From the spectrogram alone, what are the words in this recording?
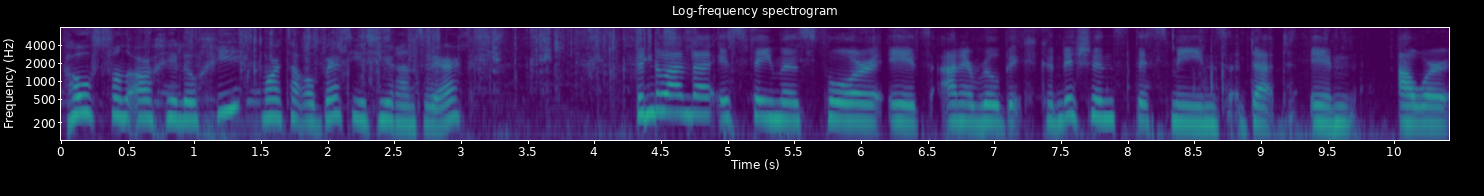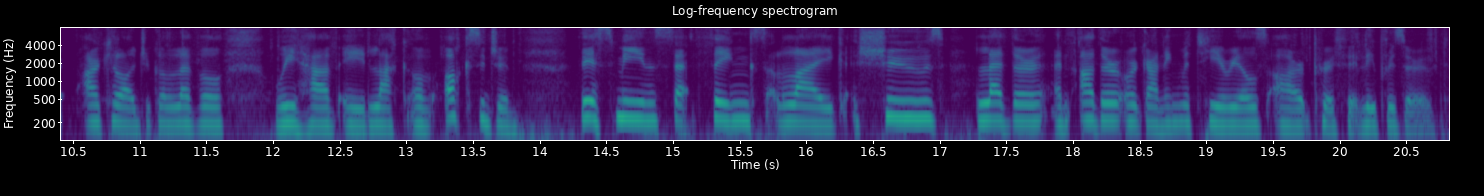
Hoofd van de archeologie, Marta Alberti, is hier aan het werk. Vindolanda is famous for its anaerobic conditions. This means that in our archaeological level we have a lack of oxygen. This means that things like shoes, leather and other organic materials are perfectly preserved.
